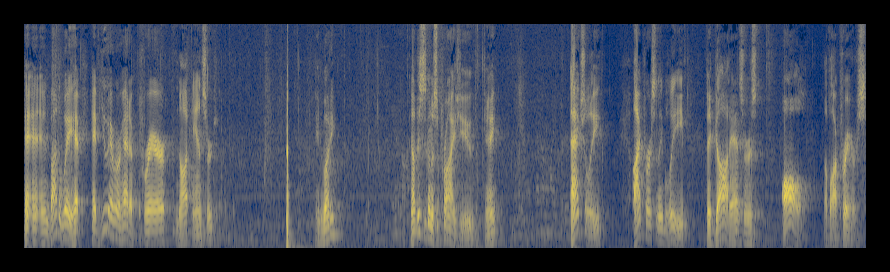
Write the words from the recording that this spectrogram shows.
And, and, and by the way, have, have you ever had a prayer not answered? Anybody? Now, this is going to surprise you, okay? Actually, I personally believe that God answers all of our prayers.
